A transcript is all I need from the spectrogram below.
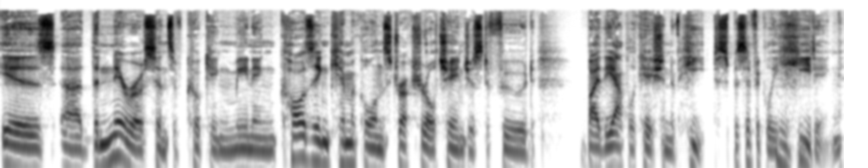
is uh, the narrow sense of cooking, meaning causing chemical and structural changes to food by the application of heat, specifically mm-hmm. heating.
